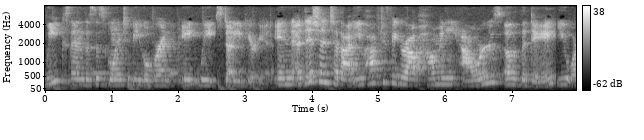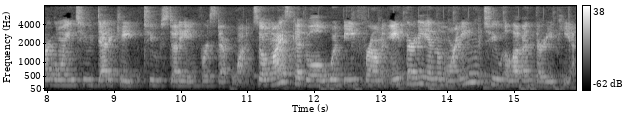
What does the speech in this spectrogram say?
weeks and this is going to be over an eight week study period. In addition to that, you have to figure out how many hours of the day you are going to dedicate to studying for step one. So my schedule would be from 8.30 in the morning to 11.30 p.m.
